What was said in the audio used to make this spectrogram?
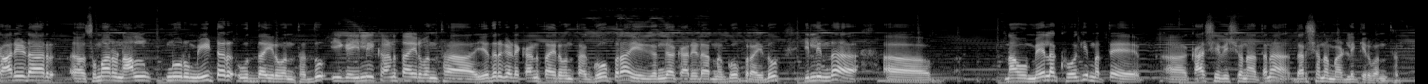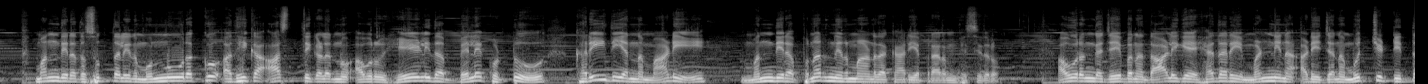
ಕಾರಿಡಾರ್ ಸುಮಾರು ನಾಲ್ಕುನೂರು ಮೀಟರ್ ಉದ್ದ ಇರುವಂಥದ್ದು. ಈಗ ಇಲ್ಲಿ ಕಾಣ್ತಾ ಇರುವಂಥ, ಎದುರುಗಡೆ ಕಾಣ್ತಾ ಇರುವಂಥ ಗೋಪುರ, ಈ ಗಂಗಾ ಕಾರಿಡಾರ್ನ ಗೋಪುರ ಇದು. ಇಲ್ಲಿಂದ ನಾವು ಮೇಲಕ್ಕೆ ಹೋಗಿ ಮತ್ತೆ ಕಾಶಿ ವಿಶ್ವನಾಥನ ದರ್ಶನ ಮಾಡಲಿಕ್ಕಿರುವಂಥದ್ದು. ಮಂದಿರದ ಸುತ್ತಲಿನ ಮುನ್ನೂರಕ್ಕೂ ಅಧಿಕ ಆಸ್ತಿಗಳನ್ನು ಅವರು ಹೇಳಿದ ಬೆಲೆ ಕೊಟ್ಟು ಖರೀದಿಯನ್ನು ಮಾಡಿ ಮಂದಿರ ಪುನರ್ನಿರ್ಮಾಣದ ಕಾರ್ಯ ಪ್ರಾರಂಭಿಸಿದರು. ಔರಂಗಜೇಬನ ದಾಳಿಗೆ ಹೆದರಿ ಮಣ್ಣಿನ ಅಡಿ ಜನ ಮುಚ್ಚಿಟ್ಟಿದ್ದ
